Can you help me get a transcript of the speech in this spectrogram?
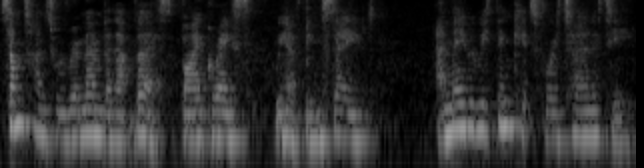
Sometimes we remember that verse, by grace we have been saved, and maybe we think it's for eternity.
